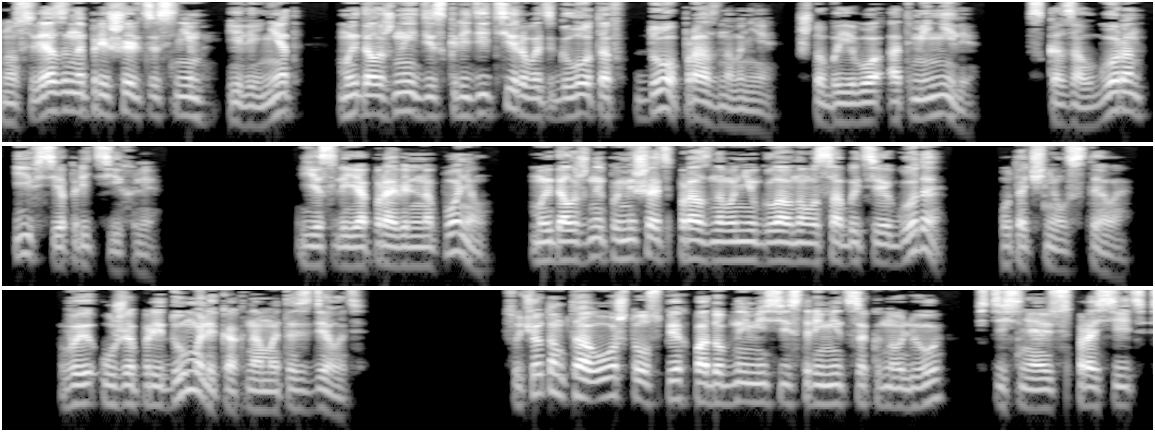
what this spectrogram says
Но связаны пришельцы с ним или нет, мы должны дискредитировать Глотов до празднования, чтобы его отменили, сказал Горан, и все притихли. Если я правильно понял, мы должны помешать празднованию главного события года, уточнил Стелла. Вы уже придумали, как нам это сделать? С учетом того, что успех подобной миссии стремится к нулю, стесняюсь спросить,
